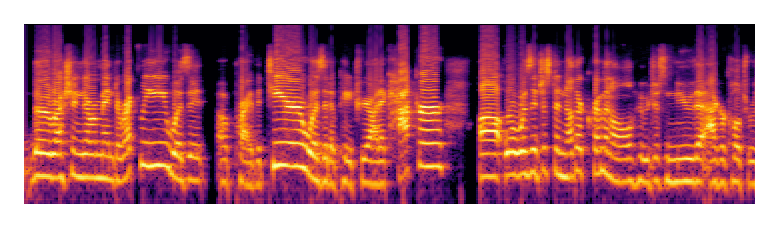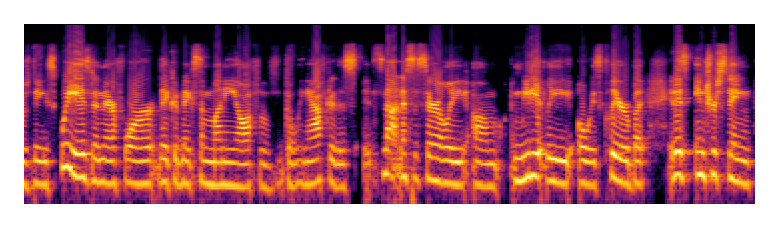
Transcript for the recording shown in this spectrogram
the Russian government directly? Was it a privateer? Was it a patriotic hacker? Uh, or was it just another criminal who just knew that agriculture was being squeezed and therefore they could make some money off of going after this? It's not necessarily um, immediately always clear, but it is interesting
